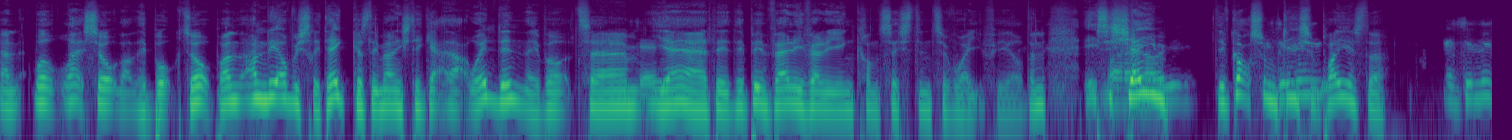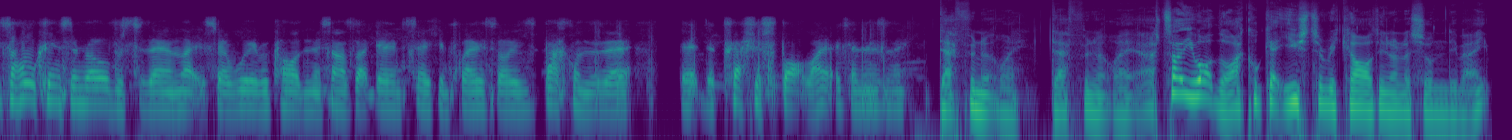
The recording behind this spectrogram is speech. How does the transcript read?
and well, let's hope that they booked up, and, and they obviously did because they managed to get that win, didn't they? But um, they yeah, they, have been very, very inconsistent of Wakefield, and it's a well, shame. They've got some decent lose, players there. To Hull Kingston Rovers today, and like I said, we're recording this as that game's taking place, so he's back under the, the, the pressure spotlight again, isn't he? Definitely, definitely. I tell you what, though, I could get used to recording on a Sunday, mate.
